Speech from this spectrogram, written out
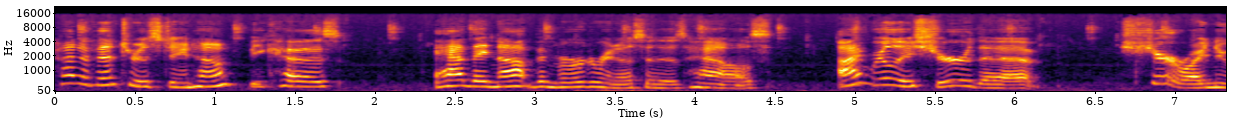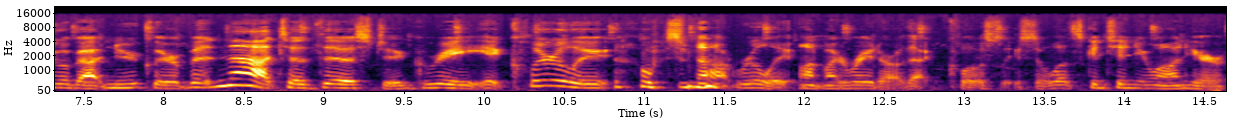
kind of interesting, huh? Because had they not been murdering us in this house, I'm really sure that Sure, I knew about nuclear, but not to this degree. It clearly was not really on my radar that closely. So let's continue on here.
